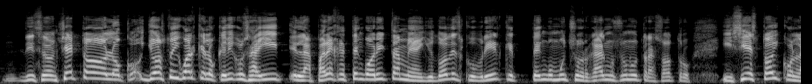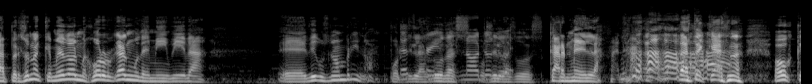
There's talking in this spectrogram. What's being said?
Dice Don Cheto, lo co- yo estoy igual que lo que dijo ahí. La pareja que tengo ahorita me ayudó a descubrir que tengo muchos orgasmos uno tras otro. Y sí estoy con la persona que me ha dado el mejor orgasmo de mi vida. Eh, ¿Digo su nombre? No, por That's si las crazy. dudas. No, por si las it. dudas. Carmela. Ok.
